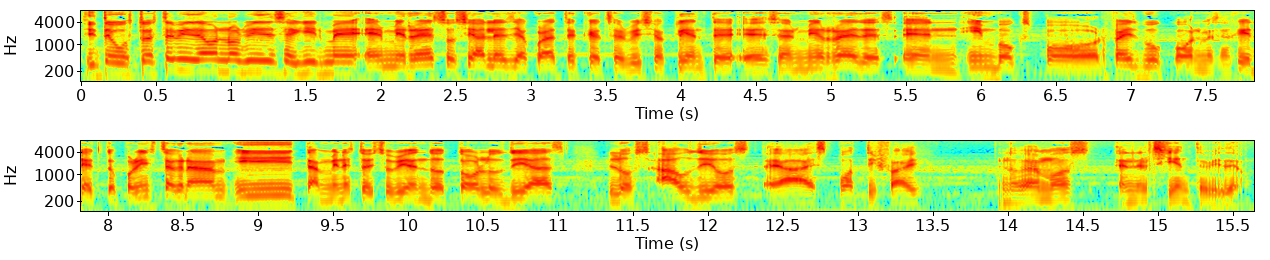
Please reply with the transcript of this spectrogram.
Si te gustó este video, no olvides seguirme en mis redes sociales y acuérdate que el servicio al cliente es en mis redes, en inbox por Facebook o en mensaje directo por Instagram y también estoy subiendo todos los días los audios a Spotify. Nos vemos en el siguiente video.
